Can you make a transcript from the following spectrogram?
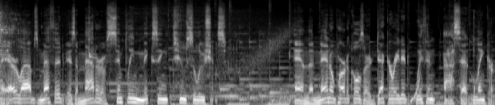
Pe'er Lab's method is a matter of simply mixing two solutions. And the nanoparticles are decorated with an ASSET linker,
